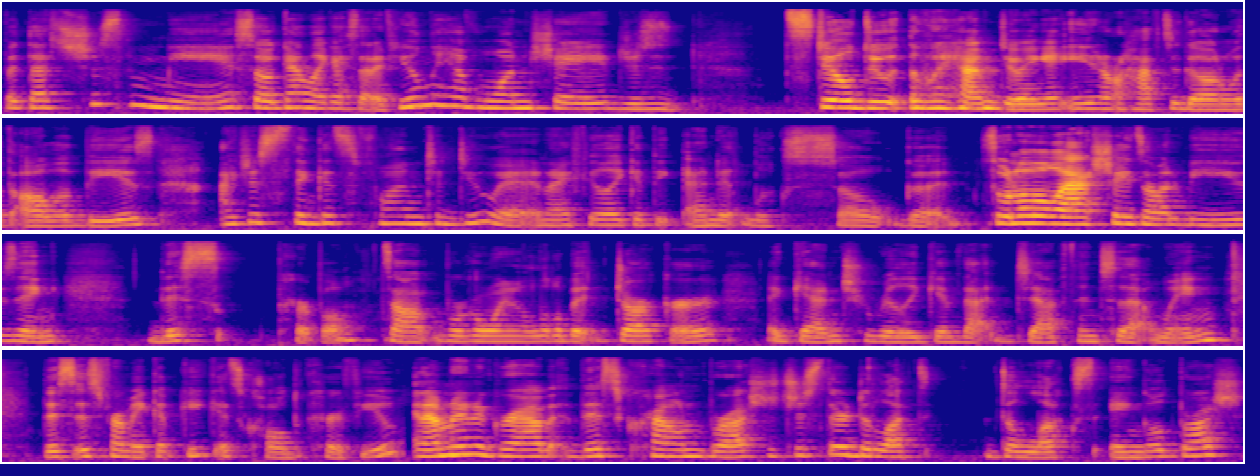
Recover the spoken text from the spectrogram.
but that's just me. So again, like I said, if you only have one shade, just still do it the way I'm doing it. You don't have to go in with all of these. I just think it's fun to do it and I feel like at the end it looks so good. So one of the last shades I'm going to be using this purple. So we're going a little bit darker again to really give that depth into that wing. This is from Makeup Geek. It's called Curfew. And I'm going to grab this crown brush. It's just their deluxe, deluxe angled brush.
